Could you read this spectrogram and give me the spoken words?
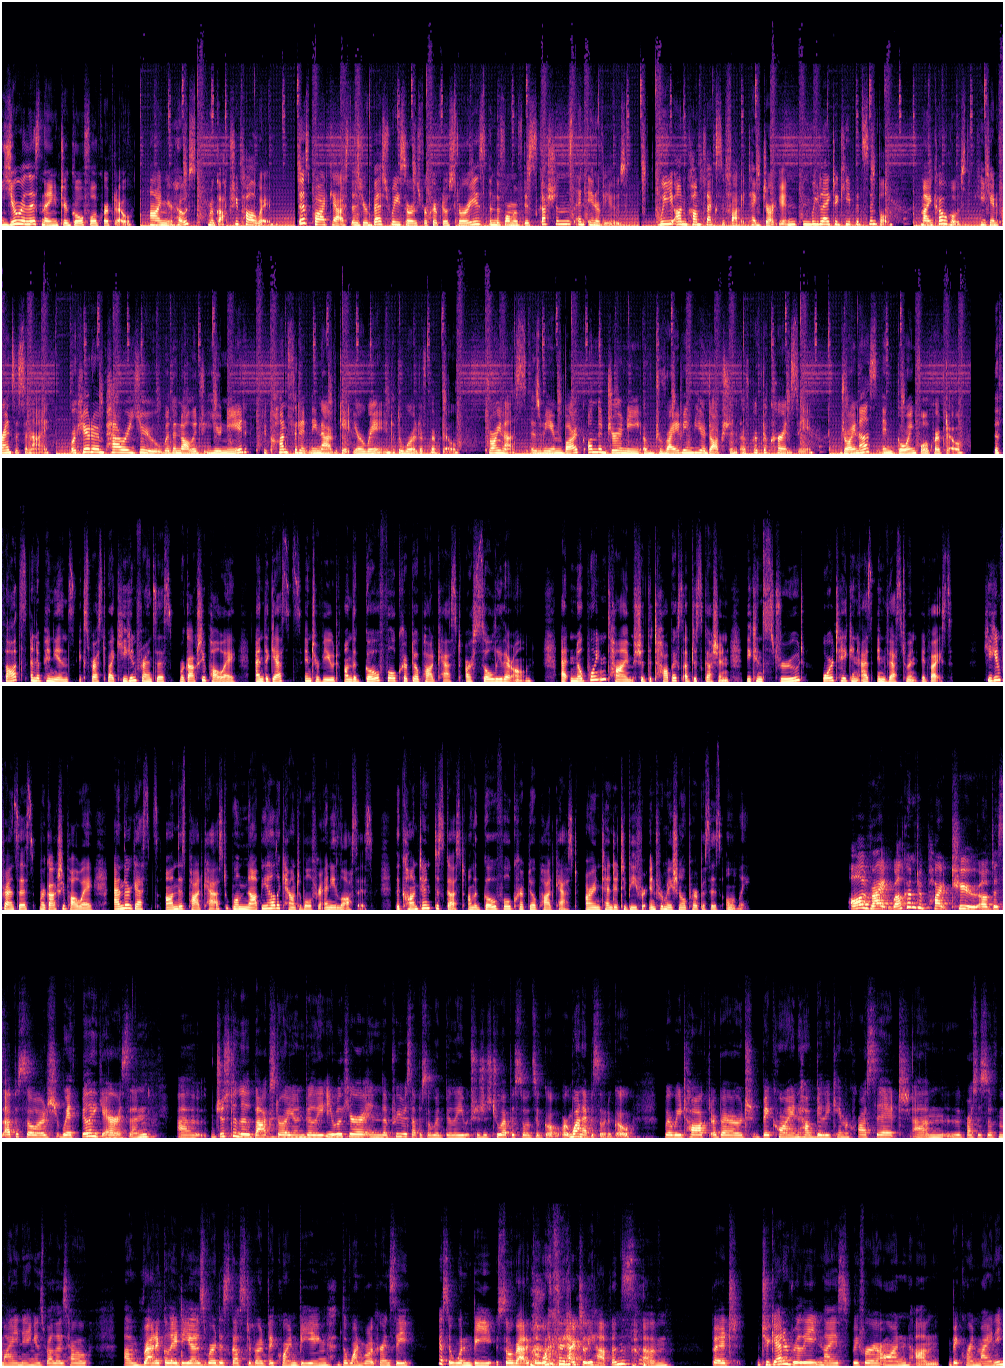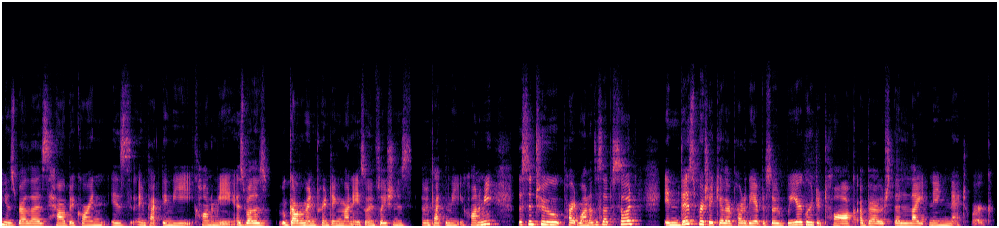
You're listening to Go Full Crypto. I'm your host, Mrugakshi Palway. This podcast is your best resource for crypto stories in the form of discussions and interviews. We uncomplexify tech jargon and we like to keep it simple. My co host, Keegan Francis, and I, we're here to empower you with the knowledge you need to confidently navigate your way into the world of crypto. Join us as we embark on the journey of driving the adoption of cryptocurrency. Join us in Going Full Crypto. The thoughts and opinions expressed by Keegan Francis, Mrugakshi Palway, and the guests interviewed on the Go Full Crypto podcast are solely their own. At no point in time should the topics of discussion be construed or taken as investment advice. Keegan Francis, Mrugakshi Palway, and their guests on this podcast will not be held accountable for any losses. The content discussed on the Go Full Crypto podcast are intended to be for informational purposes only. All right, welcome to part two of this episode with Billy Garrison. Uh, just a little backstory on Billy. You will hear in the previous episode with Billy, which was just two episodes ago, or one episode ago, where we talked about Bitcoin, how Billy came across it, um, the process of mining, as well as how um, radical ideas were discussed about Bitcoin being the one world currency. I guess it wouldn't be so radical once it actually happens. Um, but to get a really nice briefer on um, Bitcoin mining as well as how Bitcoin is impacting the economy as well as government printing money. So inflation is impacting the economy. Listen to part one of this episode. In this particular part of the episode, we are going to talk about the Lightning Network.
